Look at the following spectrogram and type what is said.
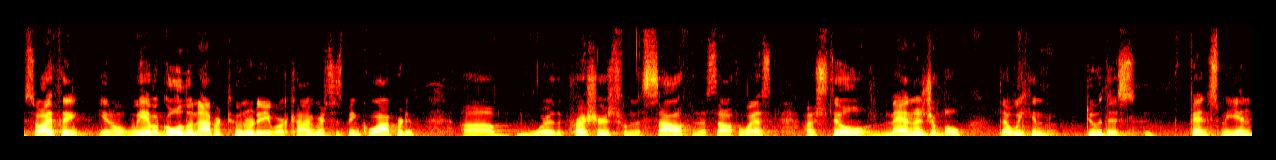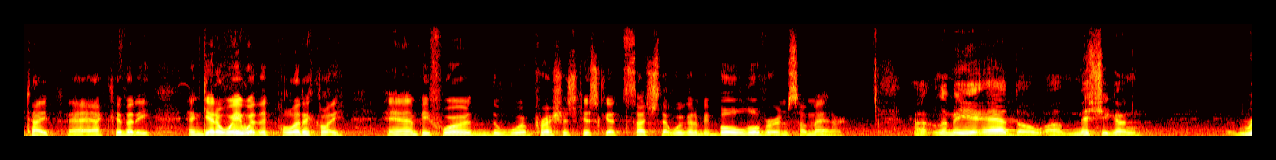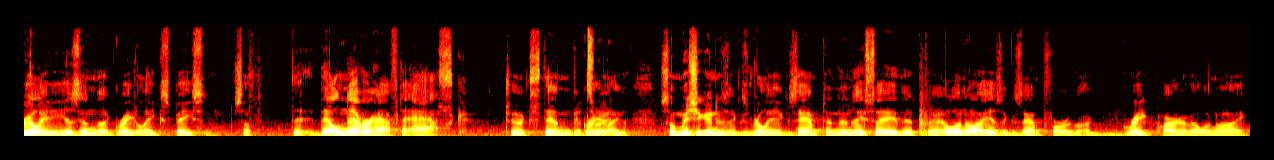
so I think, you know, we have a golden opportunity where Congress has been cooperative uh, where the pressures from the south and the southwest are still manageable, that we can do this fence me in type uh, activity and get away with it politically and before the pressures just get such that we're going to be bowled over in some manner. Uh, let me add though, uh, Michigan really is in the Great Lakes Basin, so th they'll never have to ask to extend the That's Great right. Lakes. So Michigan is ex really exempt, and then they say that uh, Illinois is exempt for a great part of Illinois.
